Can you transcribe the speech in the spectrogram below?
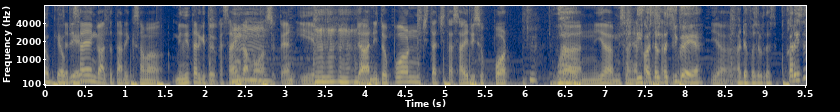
oke, oke. Jadi saya nggak tertarik sama militer gitu. Saya nggak mau Hmm. masuk TNI. Dan itu pun cita-cita saya disupport. Wow. Dan ya misalnya di fasilitas juga, ya? Iya. Ada fasilitas. Karisa?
